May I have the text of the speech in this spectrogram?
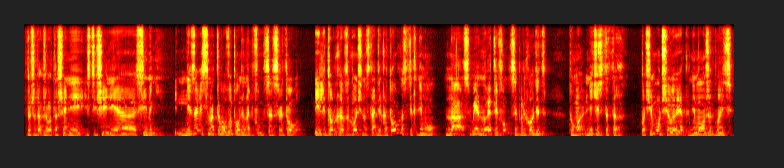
и точно также в отношении истечения семени. Независимо от того, выполнена ли функция святого или только закончена стадия готовности к нему, на смену этой функции приходит тума, нечистота. Почему человек не может быть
